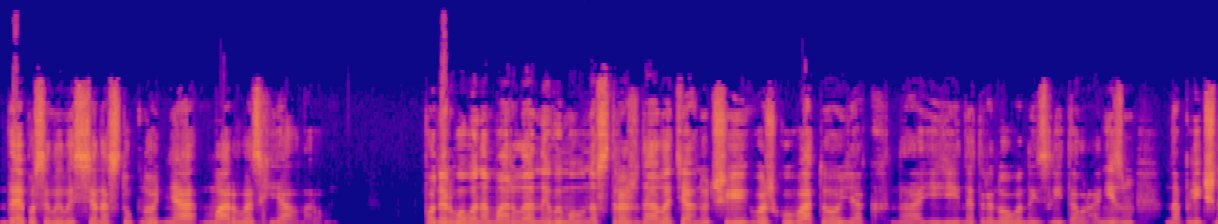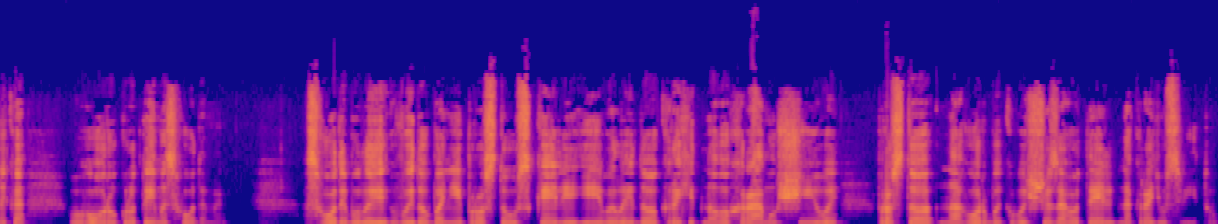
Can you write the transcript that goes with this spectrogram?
де поселилися наступного дня Марла з Х'ялмаром. Понервована Марла невимовно страждала, тягнучи важкувато, як на її нетренований з літа організм наплічника, вгору крутими сходами. Сходи були видовбані просто у скелі і вели до крихітного храму Щіви, просто на горбик вище за готель на краю світу.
